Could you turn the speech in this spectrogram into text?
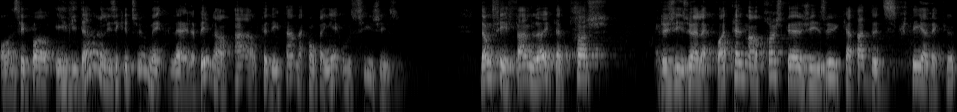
Ce n'est pas évident dans les Écritures, mais la, Bible en parle, que des femmes accompagnaient aussi Jésus. Donc ces femmes-là étaient proches de Jésus à la croix, tellement proches que Jésus est capable de discuter avec eux.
